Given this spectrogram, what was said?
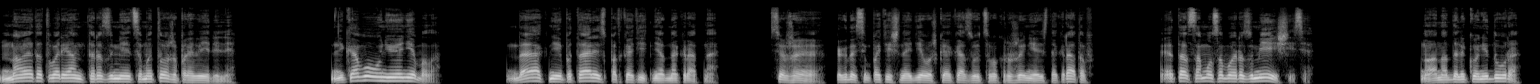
«Но этот вариант, разумеется, мы тоже проверили. Никого у нее не было. Да, к ней пытались подкатить неоднократно. Все же, когда симпатичная девушка оказывается в окружении аристократов, это само собой разумеющееся. Но она далеко не дура.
